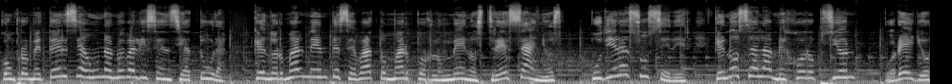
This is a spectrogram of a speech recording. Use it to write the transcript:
comprometerse a una nueva licenciatura, que normalmente se va a tomar por lo menos tres años, pudiera suceder que no sea la mejor opción. Por ello,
